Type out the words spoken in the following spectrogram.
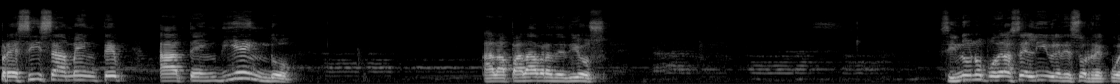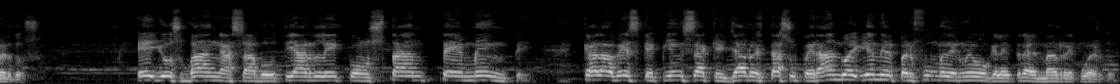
Precisamente atendiendo a la palabra de Dios. Si no, no podrá ser libre de esos recuerdos. Ellos van a sabotearle constantemente. Cada vez que piensa que ya lo está superando, ahí viene el perfume de nuevo que le trae el mal recuerdo.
